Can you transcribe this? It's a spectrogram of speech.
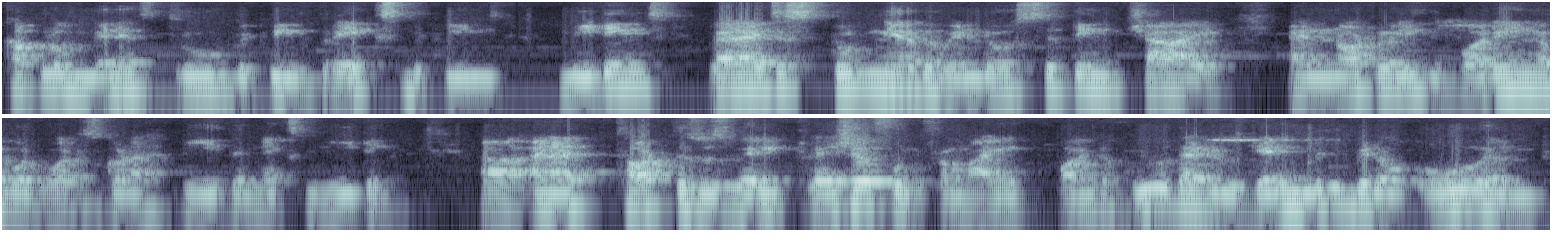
couple of minutes through between breaks, between meetings, where I just stood near the window, sipping chai, and not really worrying about what is going to be the next meeting. Uh, and I thought this was very treasureful from my point of view that it was getting a little bit of overwhelmed.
